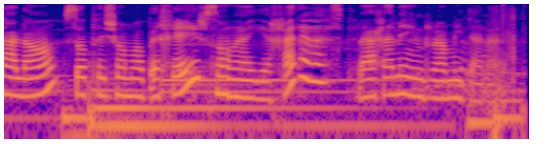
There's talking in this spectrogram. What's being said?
سلام صبح شما بخیر سمیه خر است و همه این را می‌دانند.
